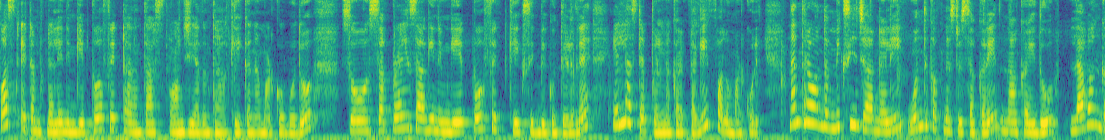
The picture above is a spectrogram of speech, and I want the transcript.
ಫಸ್ಟ್ ಅಟೆಂಪ್ಟ್ನಲ್ಲಿ ನಿಮಗೆ ಪರ್ಫೆಕ್ಟ್ ಆದಂತಹ ಸ್ಪಾಂಜಿ ಆದಂತಹ ಕೇಕ್ ಅನ್ನ ಮಾಡ್ಕೋಬಹುದು ಸೊ ಸರ್ಪ್ರೈಸ್ ಆಗಿ ನಿಮಗೆ ಪರ್ಫೆಕ್ಟ್ ಕೇಕ್ ಸಿಗಬೇಕು ಅಂತ ಹೇಳಿದ್ರೆ ಎಲ್ಲ ಸ್ಟೆಪ್ಗಳನ್ನ ಕರೆಕ್ಟ್ ಆಗಿ ಫಾಲೋ ಮಾಡ್ಕೊಳ್ಳಿ. ನಂತರ ಒಂದು ಮಿಕ್ಸಿ ಜಾರ್ನಲ್ಲಿ ಒಂದು ಕಪ್ನಷ್ಟು ಸಕ್ಕರೆ, ನಾಲ್ಕೈದು ಲವಂಗ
